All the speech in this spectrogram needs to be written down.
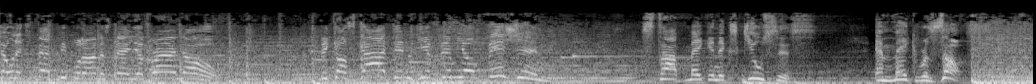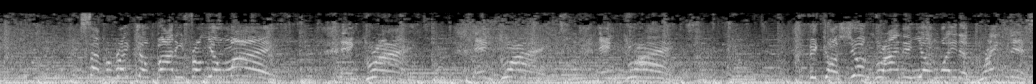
Don't expect people to understand your grind though. Because God didn't give them your vision. Stop making excuses and make results. Separate your body from your mind and grind and grind and grind. Because you're grinding your way to greatness.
